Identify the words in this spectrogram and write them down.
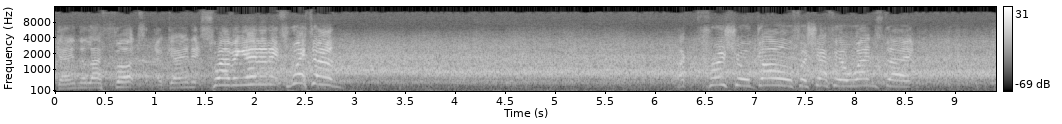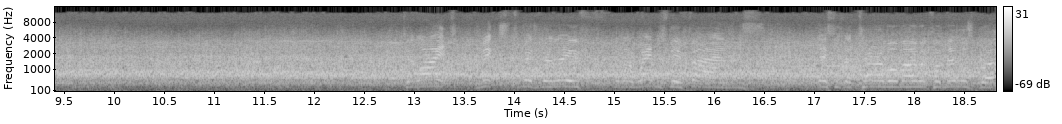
Again the left foot, again it's swerving in and it's Whitton! A crucial goal for Sheffield Wednesday. Delight mixed with relief for the Wednesday fans. This is a terrible moment for Middlesbrough.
